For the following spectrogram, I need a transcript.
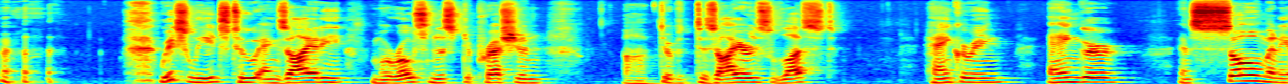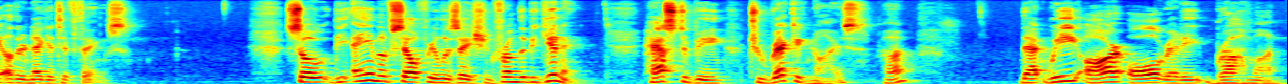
which leads to anxiety, moroseness, depression, uh, de desires, lust, hankering, anger, and so many other negative things. So the aim of self-realization from the beginning has to be to recognize huh, that we are already Brahman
